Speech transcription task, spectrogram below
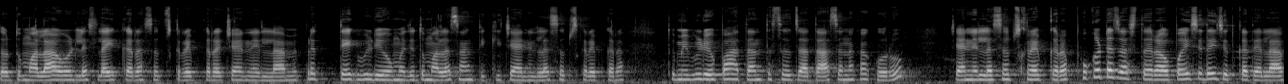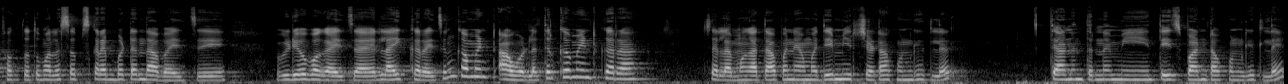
तर तुम्हाला आवडल्यास लाईक करा सबस्क्राईब करा चॅनेलला मी प्रत्येक व्हिडिओमध्ये तुम्हाला सांगते की चॅनेलला सबस्क्राईब करा. तुम्ही व्हिडिओ पाहता आणि तसंच जाता असं नका करू. चॅनेलला सबस्क्राईब करा. फुकटच असतं राव पैसे द्यायचेत का त्याला? फक्त तुम्हाला सबस्क्राईब बटन दाबायचे व्हिडिओ बघायचा आहे लाईक करायचं आणि कमेंट आवडला तर कमेंट करा. चला मग आता आपण यामध्ये मिरच्या टाकून घेतल्यात. त्यानंतरनं मी तेज पान टाकून घेतलं आहे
